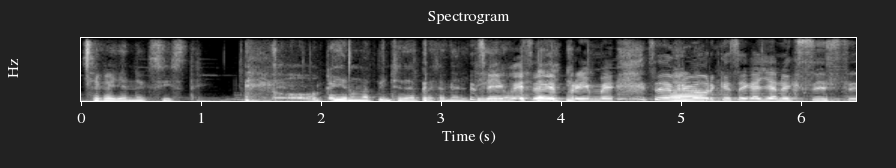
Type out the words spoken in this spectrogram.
Sega ya no existe. Oh, cayó en una pinche depresión el tío. Sí, güey, se deprime. Se deprime ah. porque Sega ya no existe.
